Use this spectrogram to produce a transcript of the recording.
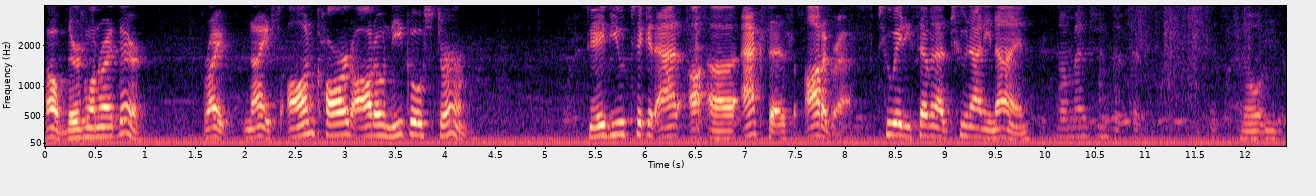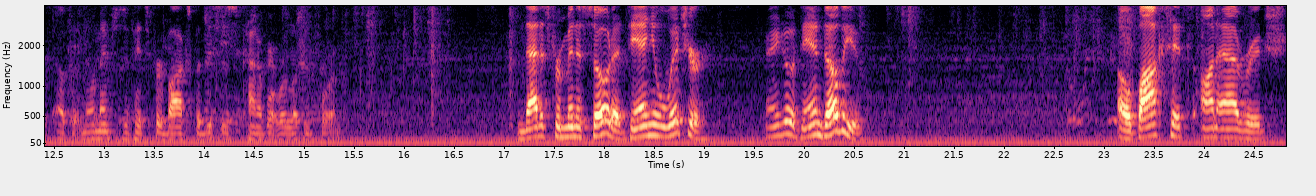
Oh, there's one right there. Right, nice. On card auto Nico Sturm. Debut ticket ad, uh, uh, access autograph. 287 out of 299. No mentions of hit. No, okay, no mentions of hits per box, but this is kind of what we're looking for. And that is for Minnesota, Daniel Witcher. There you go, Dan W. Oh, box hits on average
